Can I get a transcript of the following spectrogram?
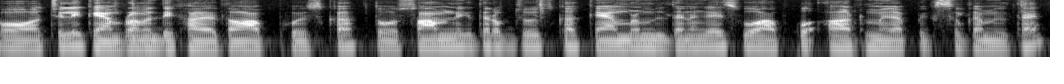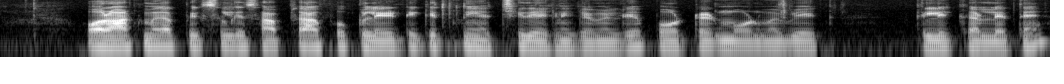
और चलिए कैमरा में दिखा देता हूँ आपको इसका। तो सामने की तरफ़ जो इसका कैमरा मिलता है ना गैस वो आपको आठ मेगा का मिलता है। और आठ मेगा के हिसाब से आपको क्लैरिटी कितनी अच्छी देखने को मिल रही है। पोर्ट्रेट मोड में भी एक क्लिक कर लेते हैं।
